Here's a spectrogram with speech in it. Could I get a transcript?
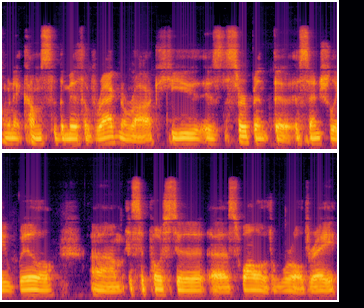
when it comes to the myth of Ragnarok, he is the serpent that essentially will um, is supposed to uh, swallow the world, right?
